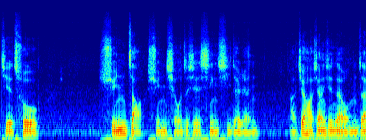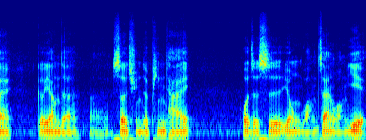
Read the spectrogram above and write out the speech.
接触、寻找、寻求这些信息的人啊，就好像现在我们在。各样的呃社群的平台，或者是用网站网页，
